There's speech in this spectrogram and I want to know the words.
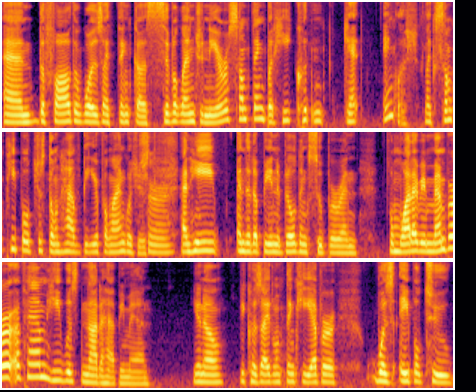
And the father was, I think, a civil engineer or something, but he couldn't get English. Like some people just don't have the ear for languages. Sure. And he ended up being a building super. And from what I remember of him, he was not a happy man, you know, because I don't think he ever was able to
